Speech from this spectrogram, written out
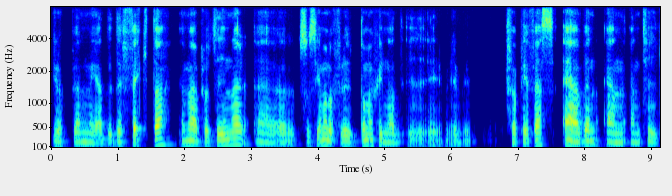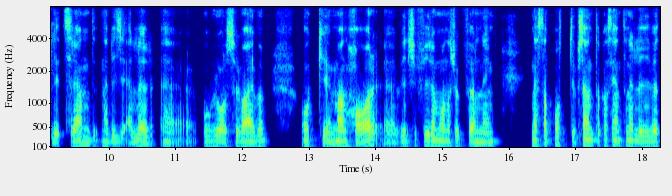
gruppen med defekta MR-proteiner så ser man då förutom en skillnad i, för PFS även en, en tydlig trend när det gäller overall survival. Och man har vid 24 månaders uppföljning nästan 80 procent av patienterna i livet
